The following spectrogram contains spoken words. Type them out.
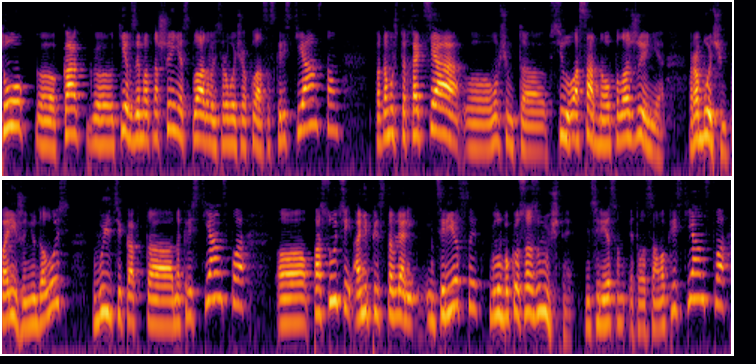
то, э, как, э, какие взаимоотношения складывались рабочего класса с крестьянством, Потому что хотя, э, в общем-то, в силу осадного положения рабочим Парижа не удалось выйти как-то на крестьянство, по сути, они представляли интересы глубоко созвучные интересам этого самого крестьянства,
